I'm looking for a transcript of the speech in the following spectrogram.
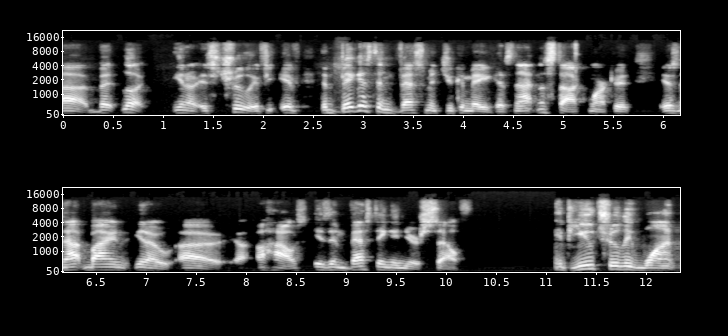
Uh but look you know it's true. If if the biggest investment you can make is not in the stock market is not buying you know uh, a house is investing in yourself. If you truly want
